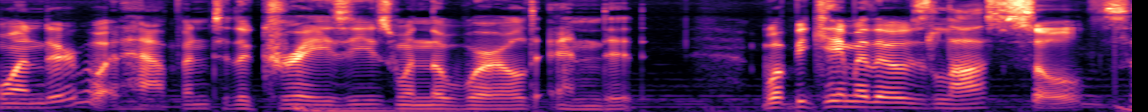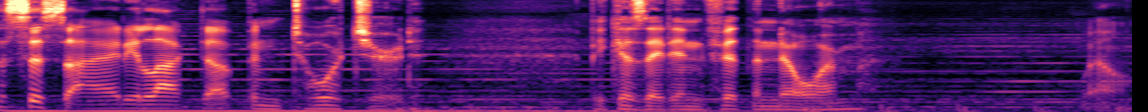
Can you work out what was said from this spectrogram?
Wonder what happened to the crazies when the world ended? What became of those lost souls society locked up and tortured because they didn't fit the norm? Well,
